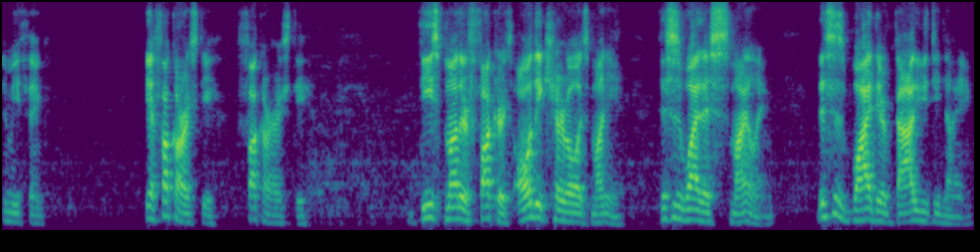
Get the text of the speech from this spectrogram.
let me think. Yeah, fuck RSD. Fuck RSD. These motherfuckers, all they care about is money. This is why they're smiling. This is why they're value denying.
